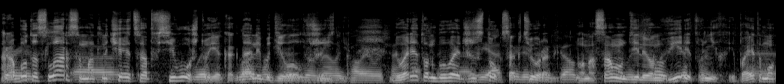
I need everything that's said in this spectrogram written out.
Работа с Ларсом отличается от всего, что я когда-либо делал в жизни. Говорят, он бывает жесток с актерами, но на самом деле он верит в них, и поэтому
